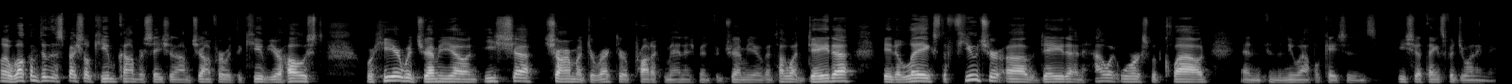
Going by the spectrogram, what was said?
Well, welcome to the special CUBE conversation. I'm John Furrier with theCUBE, your host. We're here with Dremio and Isha Sharma, Director of Product Management for Dremio. We're going to talk about data, data lakes, the future of data and how it works with cloud and in the new applications. Isha, thanks for joining me.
